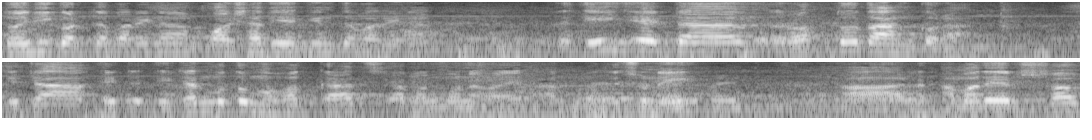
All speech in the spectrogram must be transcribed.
তৈরি করতে পারি না, পয়সা দিয়ে কিনতে পারি না। তো এই যে একটা রক্তদান করা, এটা, এটা- এটার মতো মহৎ কাজ আমার মনে হয় আর কোনো কিছু নেই। আর আমাদের সব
